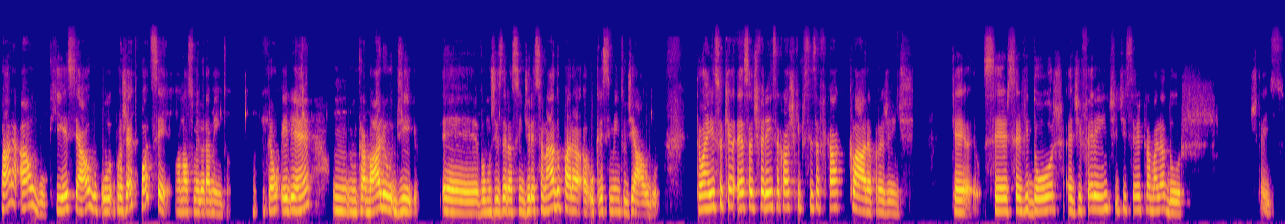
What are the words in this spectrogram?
para algo, que esse algo, o projeto pode ser o nosso melhoramento. Então, ele é um, um trabalho de é, vamos dizer assim, direcionado para o crescimento de algo. Então é isso que essa diferença que eu acho que precisa ficar clara para a gente, que é ser servidor é diferente de ser trabalhador. Acho que é isso.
